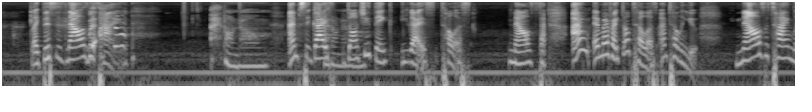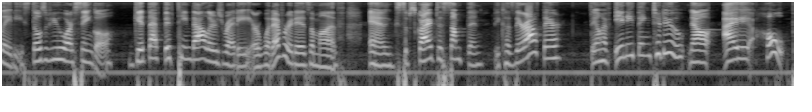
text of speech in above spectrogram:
like this is now is the time. I don't, I don't know. I'm guys. Don't, don't, you think you guys tell us now's the time? I'm. As a matter of fact, don't tell us. I'm telling you. Now's the time, ladies. Those of you who are single, get that $15 ready or whatever it is a month and subscribe to something because they're out there they don't have anything to do. Now, I hope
